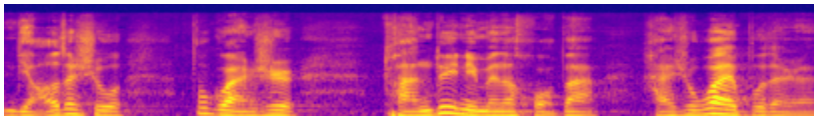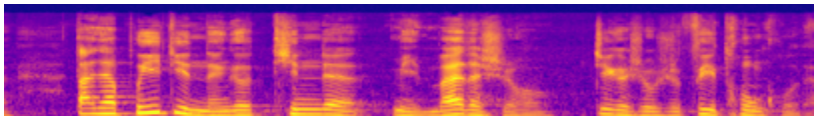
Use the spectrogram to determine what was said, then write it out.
聊的时候，不管是团队里面的伙伴还是外部的人，大家不一定能够听得明白的时候，这个时候是最痛苦的。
